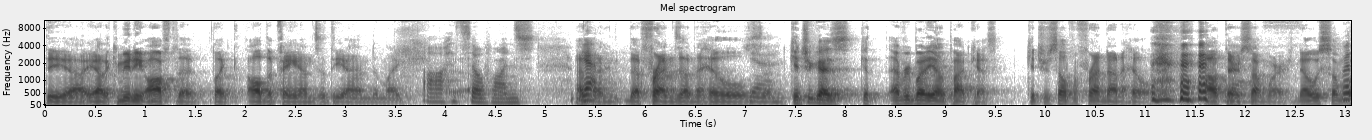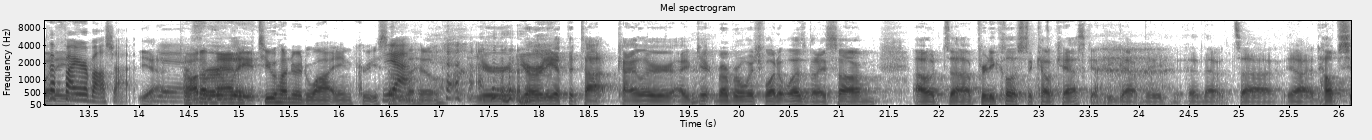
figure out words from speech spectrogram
the uh, yeah, the community off the like all the fans at the end and like Oh, it's so fun. it's- and Yeah. then the friends on the hills Yeah. and get you guys get everybody on the podcast. Get get yourself a friend on a hill out there somewhere. Know somebody With a fireball shot. Yeah, Yeah. preferably Automatic 200 watt increase Yeah. on the hill. you're you're already at the top. Kyler, I can't remember which one it was, but I saw him out uh, pretty close to Kalkaska. He got me, and that uh, yeah, it helps.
